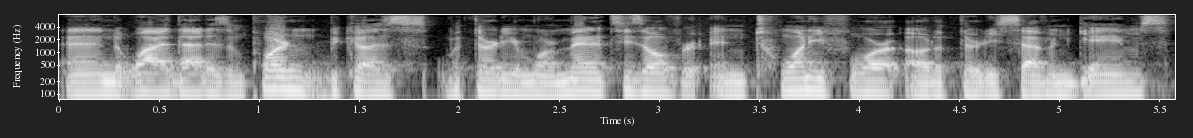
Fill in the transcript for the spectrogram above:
And why that is important because with 30 or more minutes, he's over in 24 out of 37 games.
